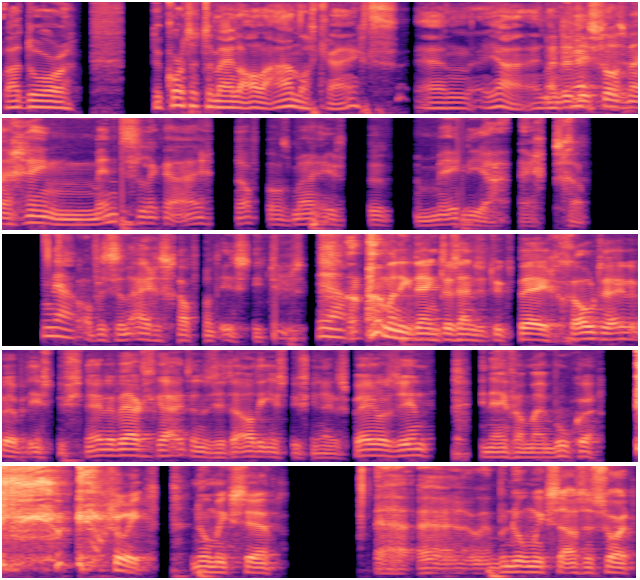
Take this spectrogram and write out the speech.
Waardoor de korte termijn alle aandacht krijgt. En, ja, en Maar dat is volgens mij geen menselijke eigenschap. Volgens mij is het een media-eigenschap. Ja, Of is het een eigenschap van het instituut? ja. Want ik denk, er zijn natuurlijk twee grootheden. We hebben de institutionele werkelijkheid en er zitten al die institutionele spelers in. In een van mijn boeken, sorry, noem ik ze, benoem ik ze als een soort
